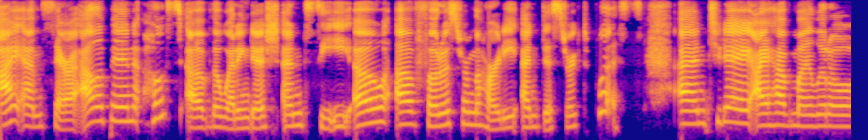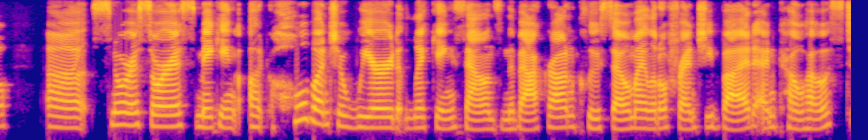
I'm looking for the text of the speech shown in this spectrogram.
I am Sarah Alapin, host of The Wedding Dish and CEO of Photos from the Harty and District Bliss. And today I have my little uh, Snorosaurus making a whole bunch of weird licking sounds in the background. Clouseau, my little Frenchy bud and co host.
